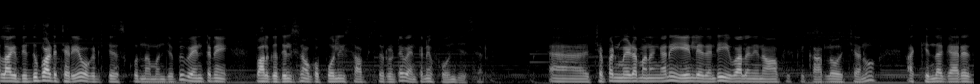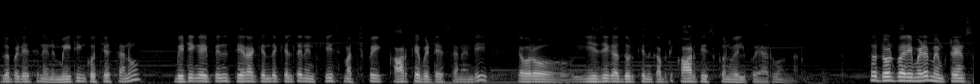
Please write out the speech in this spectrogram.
అలాగే దిద్దుబాటు చర్య ఒకటి చేసుకుందామని చెప్పి వెంటనే వాళ్ళకు తెలిసిన ఒక పోలీస్ ఆఫీసర్ ఉంటే వెంటనే ఫోన్ చేశారు. చెప్పండి మేడం అనగానే ఏం లేదండి ఇవాళ నేను ఆఫీస్కి కార్లో వచ్చాను ఆ కింద గ్యారేజ్లో పెట్టేసి నేను మీటింగ్కి వచ్చేసాను మీటింగ్ అయిపోయింది తీరా కిందకి వెళ్తే నేను కీస్ మర్చిపోయి కార్కే పెట్టేశానండి ఎవరో ఈజీగా దొరికింది కాబట్టి కార్ తీసుకొని వెళ్ళిపోయారు అన్నారు. సో డోంట్ వరీ మేడం మేము ట్రేన్స్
